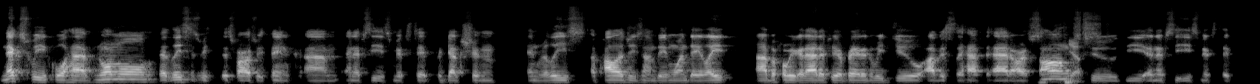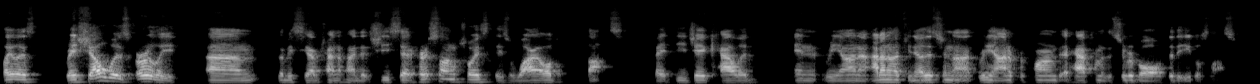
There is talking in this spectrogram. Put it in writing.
next week we'll have normal, at least as we as far as we think, um, NFC's mixtape production and release. Apologies on being one day late. Uh, before we get out of here, Brandon, we do obviously have to add our songs Yes. to the NFC East mixtape playlist. Rachel was early. Um, let me see. I'm trying to find it. She said her song choice is "Wild Thoughts" by DJ Khaled and Rihanna. I don't know if you know this or not. Rihanna performed at halftime of the Super Bowl that the Eagles lost.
